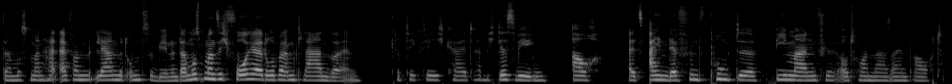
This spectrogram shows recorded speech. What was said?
Da muss man halt einfach mit lernen, mit umzugehen. Und da muss man sich vorher drüber im Klaren sein. Kritikfähigkeit habe ich deswegen auch als einen der fünf Punkte, die man fürs Autorendasein braucht.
